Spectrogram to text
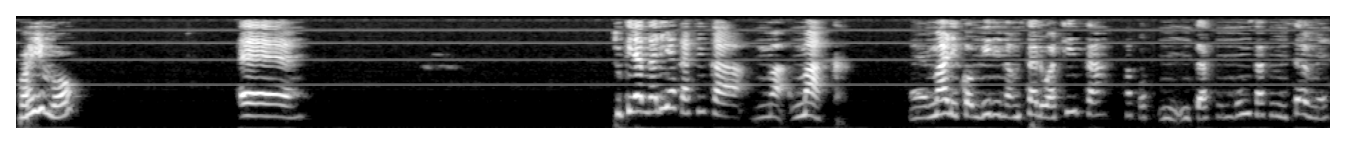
kwa hivyo eh, tukiangalia katika ma, mark eh, mariko mbili na mstari wa tisa hapo ni- nitazungumza tu niseme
